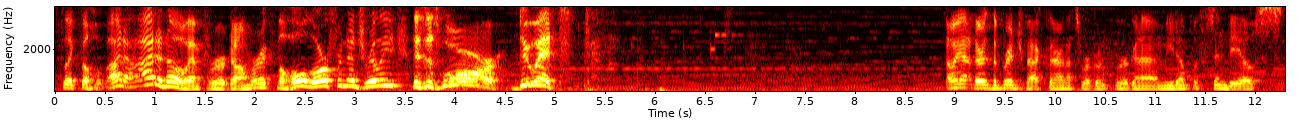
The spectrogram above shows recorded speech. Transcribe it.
It's like the whole, I, I don't know, Emperor Domaric. The whole orphanage, really? This is war! Do it! oh yeah, there's the bridge back there. That's where we're, gonna meet up with Synbios.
